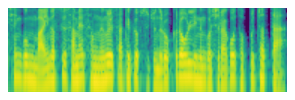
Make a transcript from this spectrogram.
텐궁 -3의 성능을 사드급 수준으로 끌어올리는 것이라고 덧붙였다.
